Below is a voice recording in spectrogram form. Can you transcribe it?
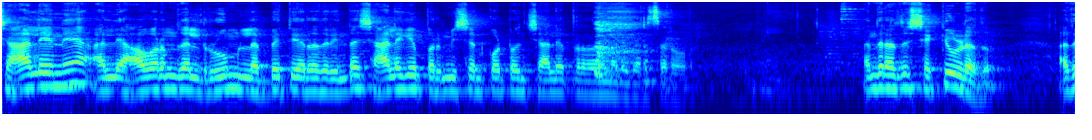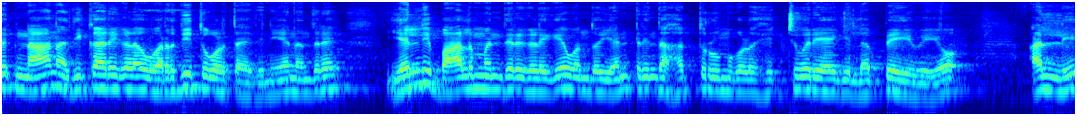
ಶಾಲೆನೇ ಅಲ್ಲಿ ಆವರಣದಲ್ಲಿ ರೂಮ್ ಲಭ್ಯತೆ ಇರೋದರಿಂದ ಶಾಲೆಗೆ ಪರ್ಮಿಷನ್ ಕೊಟ್ಟು ಒಂದು ಶಾಲೆ ಪ್ರಾರಂಭ ಮಾಡಿದ್ದಾರೆ ಸರ್ ಅವರು. ಅಂದರೆ ಅದು ಸೆಕ್ಯೂರ್ಡ್ ಅದು. ಅದಕ್ಕೆ ನಾನು ಅಧಿಕಾರಿಗಳ ವರದಿ ತೊಗೊಳ್ತಾ ಇದ್ದೀನಿ. ಏನಂದರೆ ಎಲ್ಲಿ ಬಾಲಮಂದಿರಗಳಿಗೆ ಒಂದು ಎಂಟರಿಂದ ಹತ್ತು ರೂಮ್ಗಳು ಹೆಚ್ಚುವರಿಯಾಗಿ ಲಭ್ಯ ಇವೆಯೋ ಅಲ್ಲಿ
